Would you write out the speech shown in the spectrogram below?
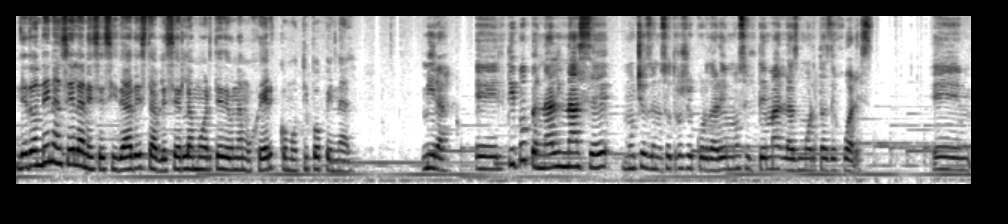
¿De dónde nace la necesidad de establecer la muerte de una mujer como tipo penal? Mira, el tipo penal nace, muchos de nosotros recordaremos el tema Las Muertas de Juárez. Em,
